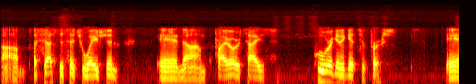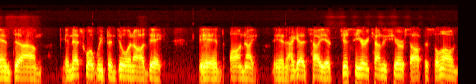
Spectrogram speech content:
um, assess the situation and um, prioritize who we're going to get to first. And um, and that's what we've been doing all day and all night. And I got to tell you, just the Erie County Sheriff's Office alone,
